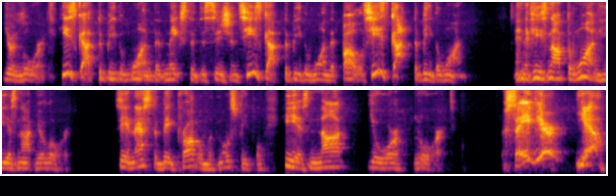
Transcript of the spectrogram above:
your Lord. He's got to be the one that makes the decisions. He's got to be the one that follows. He's got to be the one. And if he's not the one, he is not your Lord. See, and that's the big problem with most people. He is not your Lord. Savior? Yeah.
